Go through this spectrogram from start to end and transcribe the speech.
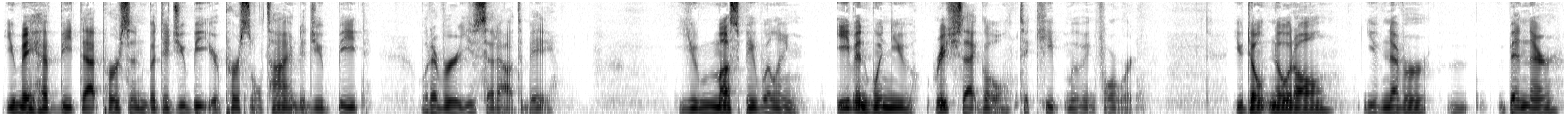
you may have beat that person, but did you beat your personal time? Did you beat whatever you set out to be? You must be willing even when you reach that goal, to keep moving forward. You don't know it all, you've never been there,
